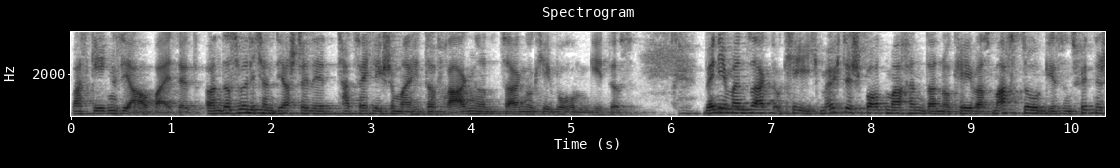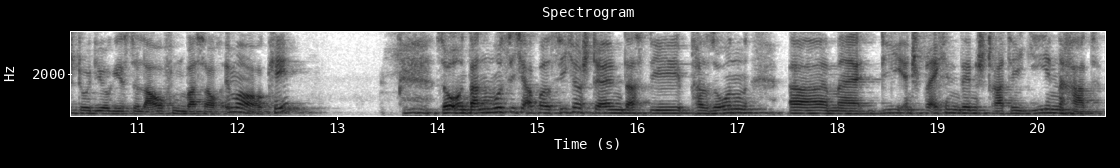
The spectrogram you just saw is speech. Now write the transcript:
was gegen sie arbeitet. Und das würde ich an der Stelle tatsächlich schon mal hinterfragen und sagen, okay, worum geht es? Wenn jemand sagt, okay, ich möchte Sport machen, dann okay, was machst du? Gehst ins Fitnessstudio, gehst du laufen, was auch immer, okay. So, und dann muss ich aber sicherstellen, dass die Person ähm, die entsprechenden Strategien hat,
